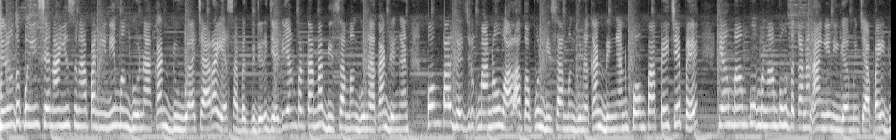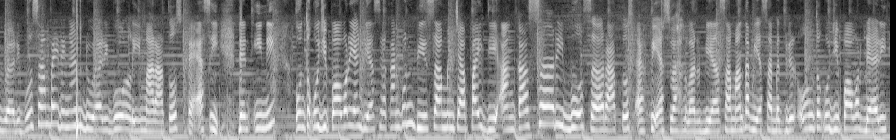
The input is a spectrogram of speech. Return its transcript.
dan untuk pengisian angin senapan ini menggunakan dua cara ya sahabat bediler jadi yang pertama bisa menggunakan dengan pompa gajruk manual ataupun bisa menggunakan dengan pompa PCP yang mampu menampung tekanan angin hingga mencapai 2000 sampai dengan 2500 PSI dan ini untuk uji power yang dihasilkan pun bisa mencapai di angka 1100 fps wah luar biasa mantap ya sahabat bediler untuk uji power dari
